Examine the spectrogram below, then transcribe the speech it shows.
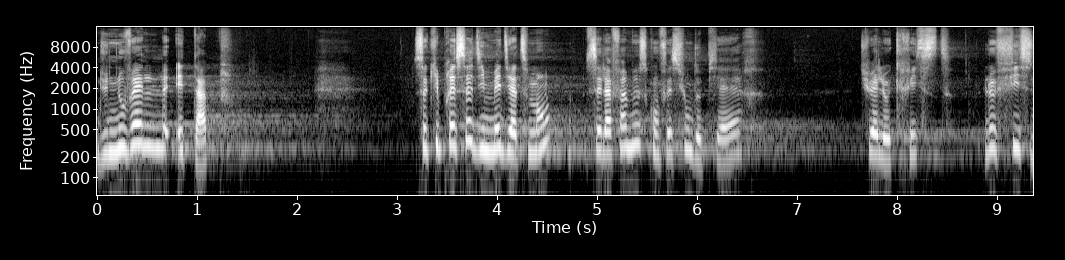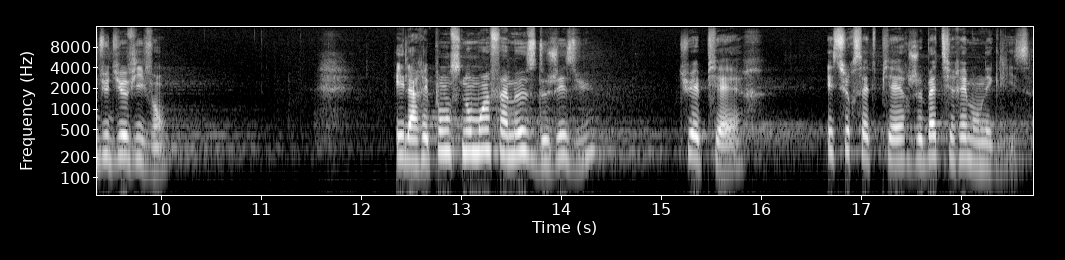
d'une nouvelle étape. Ce qui précède immédiatement, c'est la fameuse confession de Pierre, Tu es le Christ, le Fils du Dieu vivant. Et la réponse non moins fameuse de Jésus, Tu es Pierre, et sur cette pierre je bâtirai mon Église.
